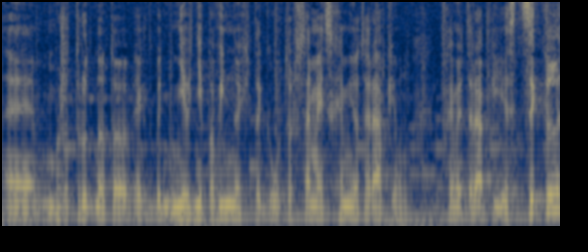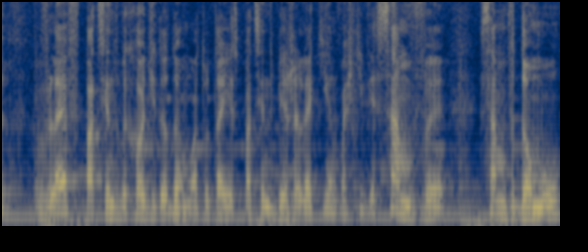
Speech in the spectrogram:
e, może trudno to, jakby nie, nie powinno się tego utożsamiać z chemioterapią. W chemioterapii jest cykl, wlew, pacjent wychodzi do domu, a tutaj jest pacjent bierze leki on właściwie sam w, sam w domu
